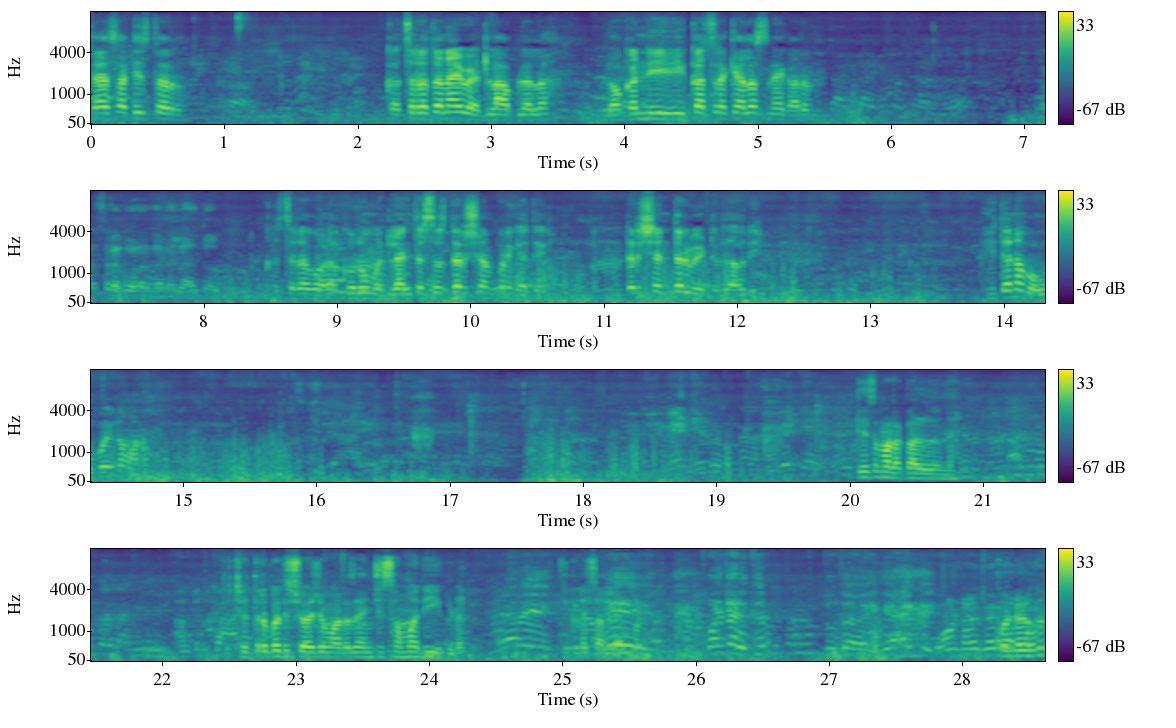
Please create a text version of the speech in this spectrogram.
त्यासाठीच तर कचरा तर नाही भेटला आपल्याला. लोकांनी कचरा केलाच नाही कारण. कचरा गोळा करायला आलतो आपण. कचरा गोळा करू म्हटलं आणि तसंच दर्शन पण घेता येईल. पण दर्शन तर भेटेल जाऊ दे. इथं ना भाऊ पहिला म्हणा. तेच मला कळलं नाही. ते छत्रपती शिवाजी महाराजांची समाधी इकडं. तिकडे चाललंय आपण. कोंडाळकर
